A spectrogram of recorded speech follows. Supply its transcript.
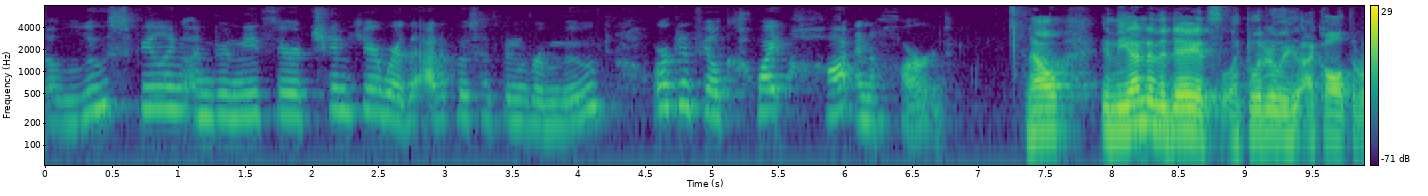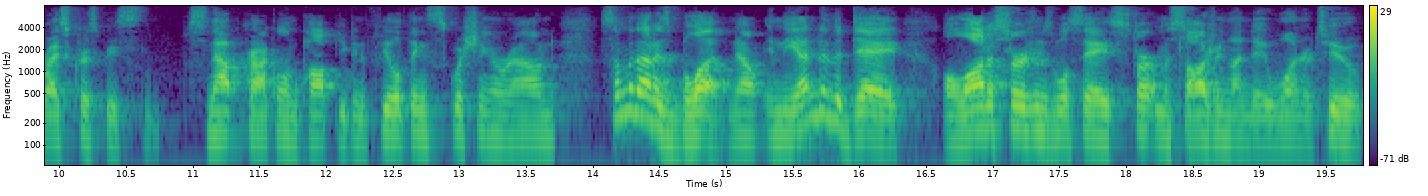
a loose feeling underneath your chin here where the adipose has been removed, or it can feel quite hot and hard. Now, in the end of the day, it's like literally, I call it the Rice Krispies snap, crackle, and pop. You can feel things squishing around. Some of that is blood. Now, in the end of the day, a lot of surgeons will say start massaging on day one or two.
